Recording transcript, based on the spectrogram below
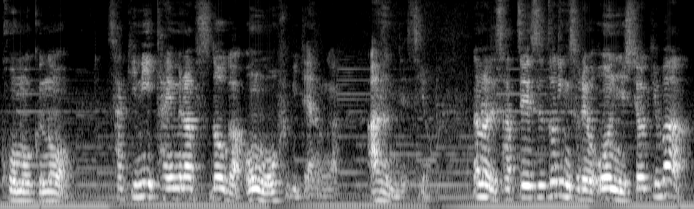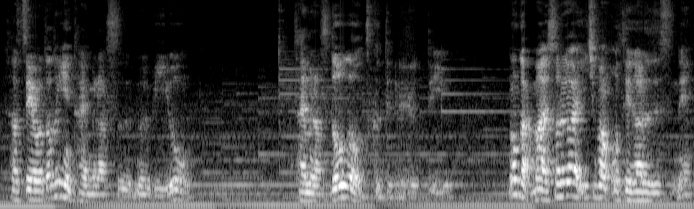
項目の先にタイムラプス動画オンオフみたいなのがあるんですよ。なので撮影するときにそれをオンにしておけば撮影終わったときにタイムラプスムービーをタイムラプス動画を作ってくれるっていうのがまあそれが一番お手軽ですね。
